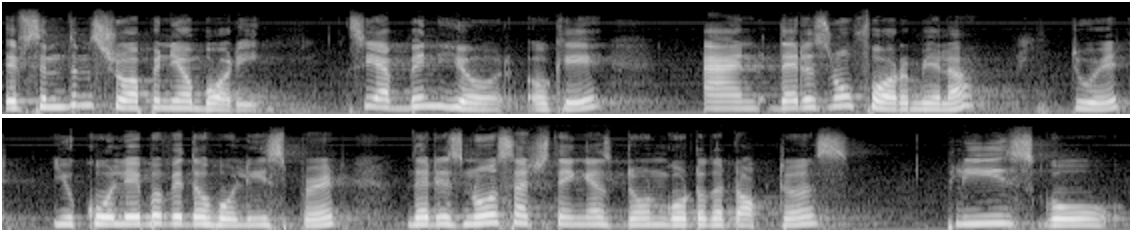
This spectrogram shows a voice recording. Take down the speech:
if symptoms show up in your body, see, I've been here, okay, and there is no formula to it. You co labor with the Holy Spirit. There is no such thing as don't go to the doctors. Please go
